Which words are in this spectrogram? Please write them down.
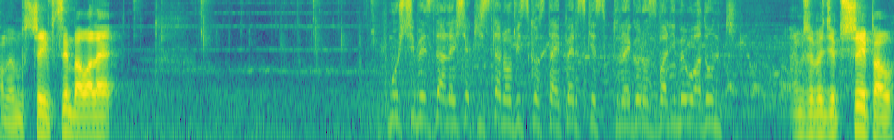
On by mu strzelił w cymbał, ale... Musimy znaleźć jakieś stanowisko snajperskie, z którego rozwalimy ładunki. Wiem, że będzie przypał.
